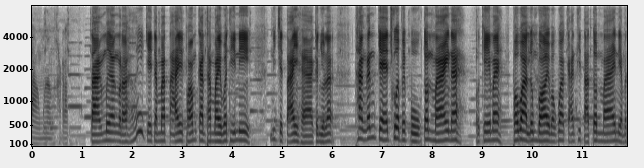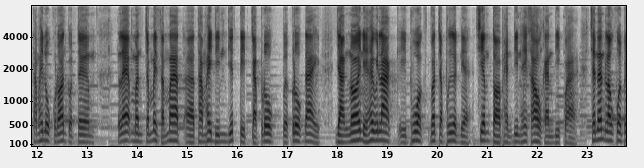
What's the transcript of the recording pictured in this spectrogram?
ต่างเมืองครับ ต่างเมืองเหรอเฮ้ยแกจะมาตายพร้อมกันทำไมวะที่นี่ นี่จะตายหากันอยู่แล้วถ้างั้นแกช่วยไปปลูกต้นไม้นะ โอเคไหม เพราะว่าลุงบอยบอกว่าการที่ตัดต้นไม้เนี่ยมันทำให้โลกร้อนกว่าเดิม และมันจะไม่สามารถเอ่อทำให้ดินยึดติดกับโลกเปลือกโลกได้ อย่างน้อยเนี่ยให้เวลากไอ้พวกวัชพืชเนี่ยเชื่อมต่อแผ่นดินให้เข้ากันดีกว่า ฉะนั้นเราควรไป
